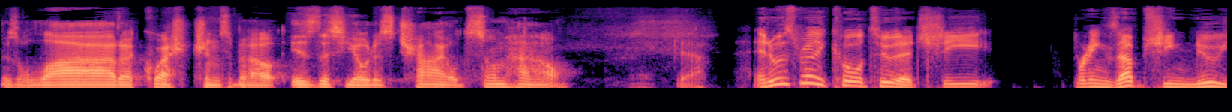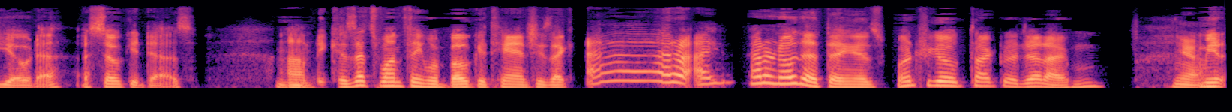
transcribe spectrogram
there's a lot of questions about is this Yoda's child somehow? Yeah. And it was really cool too that she brings up she knew Yoda. Ahsoka does, Mm-hmm. um, because that's one thing with Bo-Katan. She's like, ah, I don't, I, I don't know what that thing is. Why don't you go talk to a Jedi? Hmm. Yeah, I mean,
